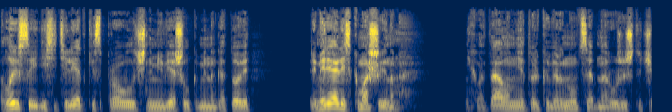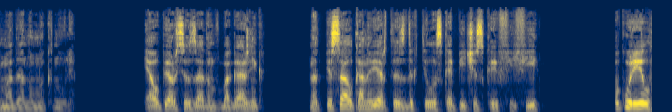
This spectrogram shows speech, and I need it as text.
лысые десятилетки с проволочными вешалками наготове, примерялись к машинам. Не хватало мне только вернуться и обнаружить, что чемодан умыкнули. Я уперся задом в багажник, надписал конверты с дактилоскопической фифи, покурил,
